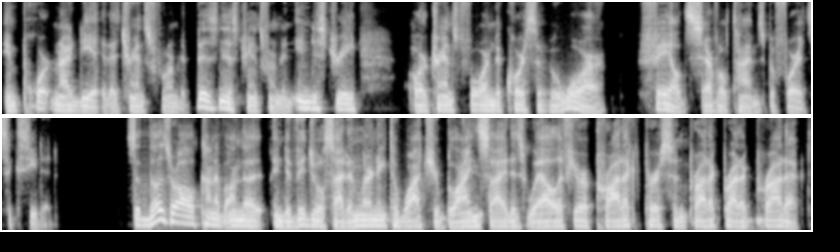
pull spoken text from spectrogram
important idea that transformed a business, transformed an industry, or transformed the course of a war failed several times before it succeeded. So those are all kind of on the individual side and learning to watch your blind side as well. If you're a product person, product, product, product,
